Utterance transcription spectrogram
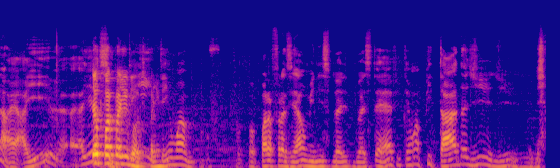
Não, é, aí. aí então, assim, pode, pode ir, tem, moço, pode ir. tem uma. Parafrasear o ministro do, do STF, tem uma pitada de, de, de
